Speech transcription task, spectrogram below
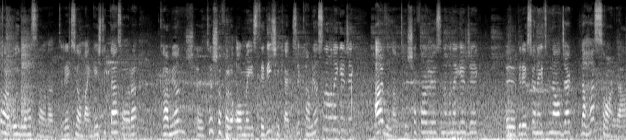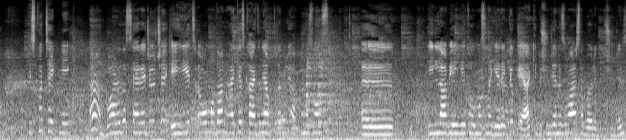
Sonra uygulama sınavına direksiyondan geçtikten sonra kamyon e, tır şoförü olmayı istediği için kendisi kamyon sınavına girecek. Ardından tır şoförlüğü sınavına girecek. E, direksiyon eğitimini alacak. Daha sonra Psikoteknik. Ha, bu arada SRC 3'e ehliyet olmadan herkes kaydını yaptırabiliyor. Aklınızda olsun. Ee, illa bir ehliyet olmasına gerek yok. Eğer ki düşünceniz varsa böyle bir düşünceniz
